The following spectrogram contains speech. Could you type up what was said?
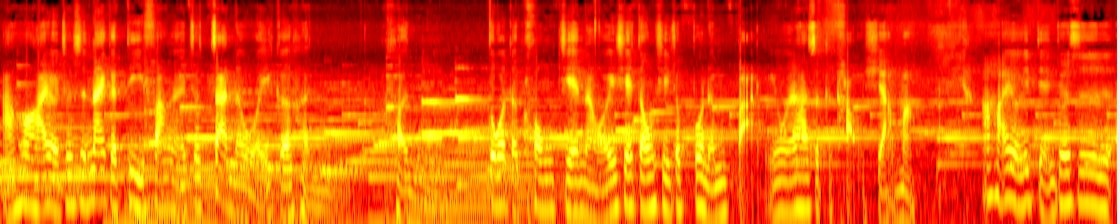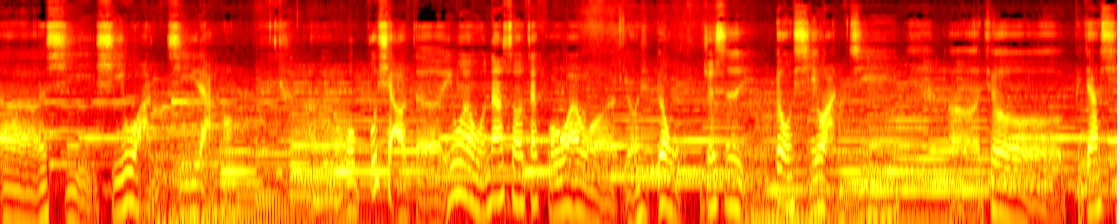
然后还有就是那个地方哎，就占了我一个很很多的空间呐、啊，我一些东西就不能摆，因为它是个烤箱嘛。啊，还有一点就是呃洗洗碗机啦哈，呃我不晓得，因为我那时候在国外，我有用就是用洗碗机，呃就比较习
